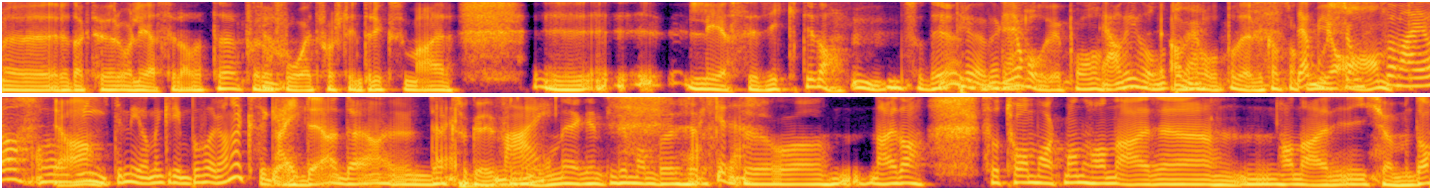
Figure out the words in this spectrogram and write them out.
uh, redaktør og leser av dette, for ja. å få et førsteinntrykk som er leserriktig, da. Mm. Så det, det. det holder vi på. Ja, vi holder på, ja, det. Vi holder på det. Vi kan snakke mye annet. Det er morsomst for meg òg. Å ja. vite mye om en krim på forhånd er ikke så gøy. Nei, det, det, er, det er, ikke så gøy for nei. noen, egentlig. Man bør helst og, Nei da. Så Tom Hartmann, han er, eh, han er i Kjømda,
